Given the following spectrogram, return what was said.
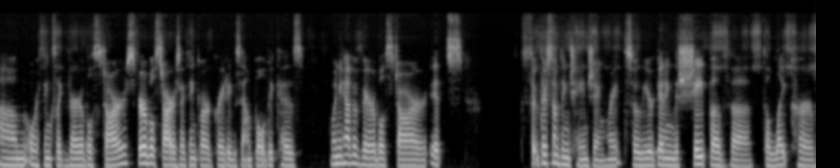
um, or things like variable stars. Variable stars, I think, are a great example because when you have a variable star, it's so there's something changing, right? So you're getting the shape of the the light curve,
